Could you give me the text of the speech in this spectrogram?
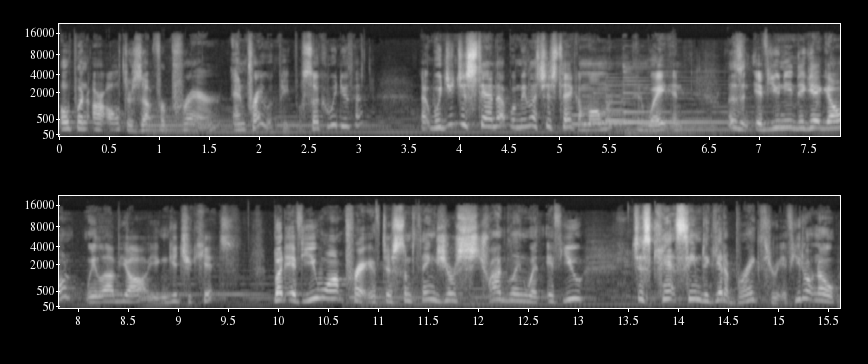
open our altars up for prayer and pray with people. So, can we do that? Uh, would you just stand up with me? Let's just take a moment and wait. And listen, if you need to get going, we love y'all. You can get your kids. But if you want prayer, if there's some things you're struggling with, if you just can't seem to get a breakthrough, if you don't know,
